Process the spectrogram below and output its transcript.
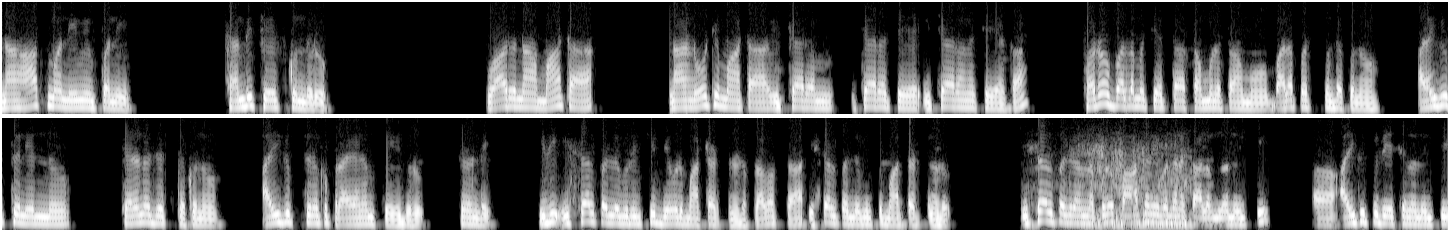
నా ఆత్మ నియమింపని సంధి చేసుకుందురు. వారు నా మాట నా నోటి మాట విచారం విచార విచారణ చేయక ఫరో బలము చేత తమ్మును తాము బలపరుచుకుంటకును ఐగుప్తు నిన్ను చరణజొచ్చుటకును ఐగుప్తునకు ప్రయాణం చేయుదురు. చూడండి ఇది ఇస్రాయల్ ప్రజల గురించి దేవుడు మాట్లాడుతున్నాడు. ప్రవక్త ఇస్రాయల్ ప్రజల గురించి మాట్లాడుతున్నాడు. ఇస్రాయల్ ప్రజలు అన్నప్పుడు పాత నిబంధన కాలంలో నుంచి ఐగుప్తు దేశంలో నుంచి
